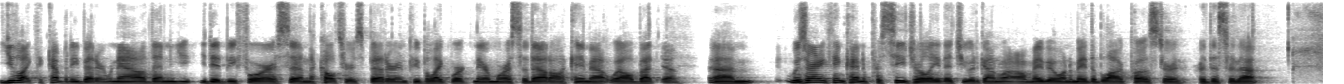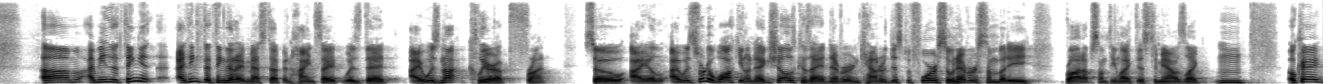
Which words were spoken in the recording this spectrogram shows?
You like the company better now than you, you did before, so, and the culture is better, and people like working there more. So that all came out well. But yeah. Um, was there anything kind of procedurally that you had gone, wow, maybe I want to make the blog post or, or this or that? Um, I mean, the thing, I think the thing that I messed up in hindsight was that I was not clear up front. So I, I was sort of walking on eggshells because I had never encountered this before. So whenever somebody brought up something like this to me, I was like, mm, okay,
